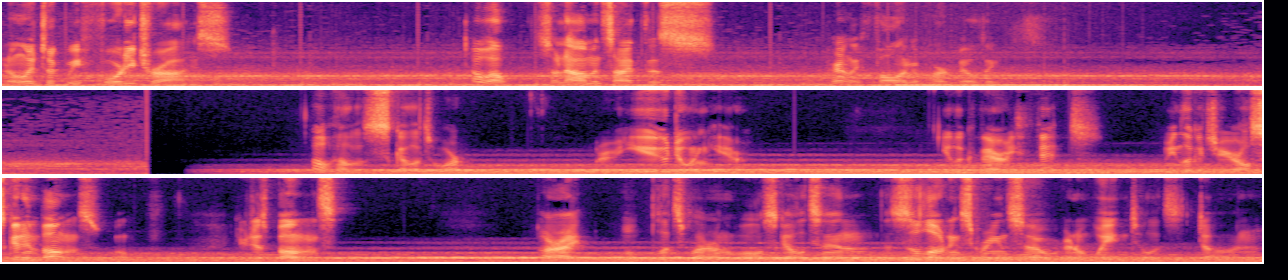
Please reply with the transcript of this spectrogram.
It only took me 40 tries. Oh well, so now I'm inside this apparently falling apart building. Oh, hello, Skeletor. What are you doing here? You look very fit. I mean, look at you, you're all skin and bones. Well, you're just bones. Alright, well, blood splatter on the wall. Skeleton. This is a loading screen, so we're gonna wait until it's done.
